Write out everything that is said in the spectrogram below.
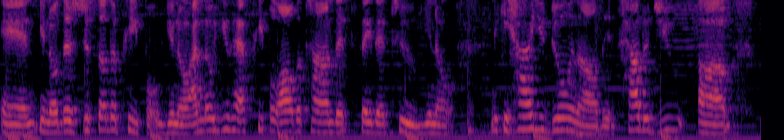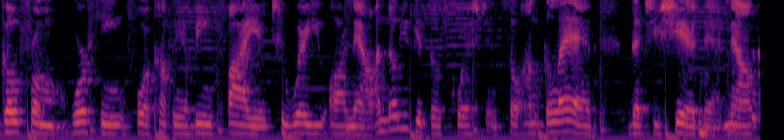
and you know, there's just other people. You know, I know you have people all the time that say that too. You know, Nikki, how are you doing all this? How did you uh, go from working for a company or being fired to where you are now? I know you get those questions, so I'm glad that you shared that. Now,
